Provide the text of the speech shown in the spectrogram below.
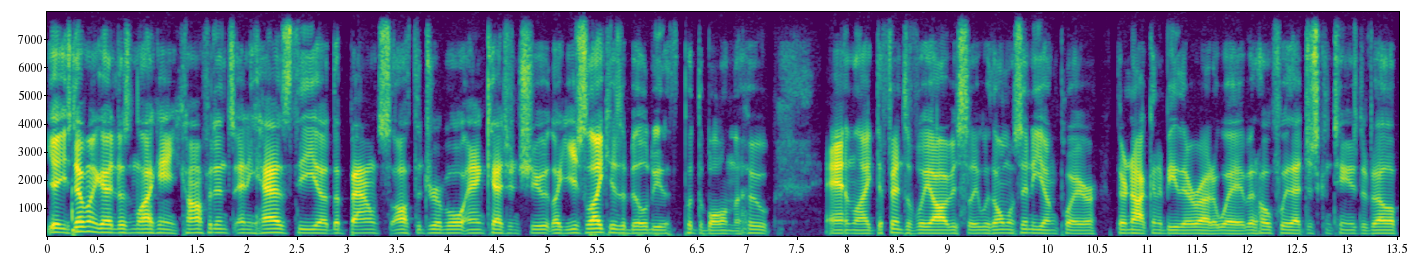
Yeah, he's definitely a guy doesn't lack any confidence, and he has the uh, the bounce off the dribble and catch and shoot. Like you just like his ability to put the ball in the hoop. And like defensively, obviously, with almost any young player, they're not going to be there right away. But hopefully that just continues to develop.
